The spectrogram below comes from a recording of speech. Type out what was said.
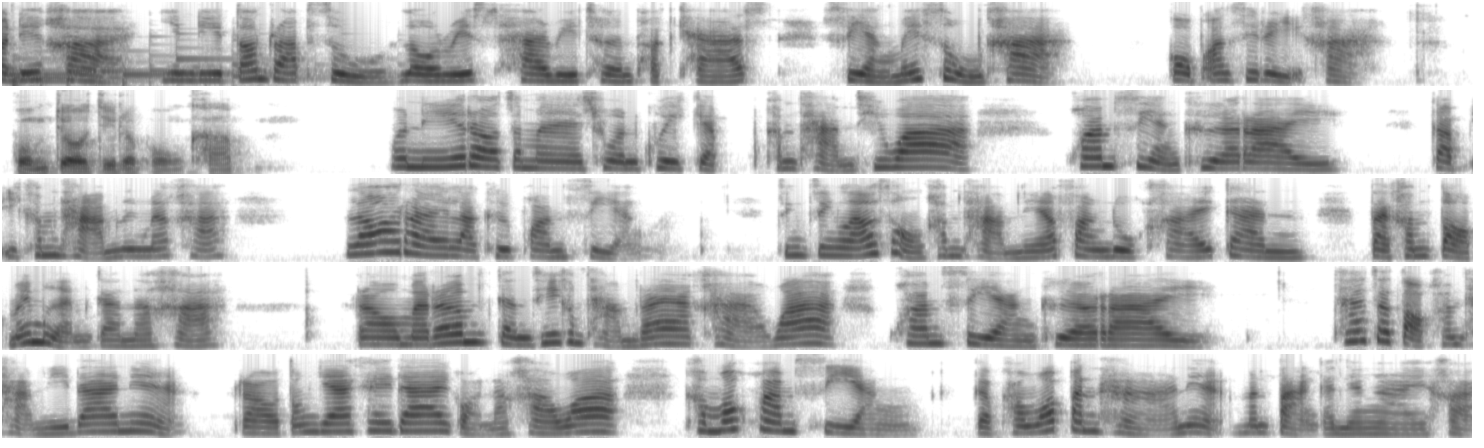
วัสดีค่ะ ยินดีต้อนรับสู่ Low Risk High Return Podcast เสียงไม่สูงค่ะ กบออนสิริค่ะ ผมโจจิรพงศ์ครับ วันนี้เราจะมาชวนคุยกับคำถามที่ว่า ความเสี่ยงคืออะไร กับอีกคำถามหนึ่งนะคะ แล้วอะไรล่ะคือความเสี่ยง จริงๆ แล้วสองคำถามนี้ฟังดูคล้ายกัน แต่คำตอบไม่เหมือนกันนะคะ เรามาเริ่มกันที่คำถามแรกค่ะว่า ความเสี่ยงคืออะไร ถ้าจะตอบคำถามนี้ได้เนี่ย เราต้องแยกให้ได้ก่อนนะคะว่าคำว่าความเสี่ยงกับคำว่าปัญหาเนี่ยมันต่างกันยังไงค่ะ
